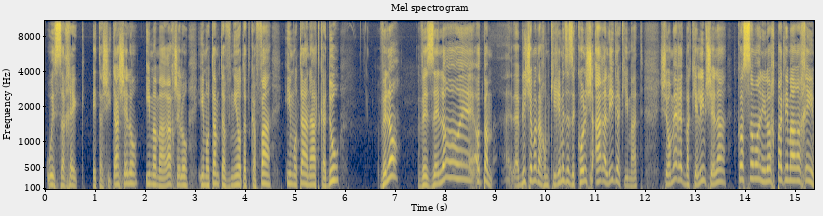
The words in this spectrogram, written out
הוא ישחק את השיטה שלו, עם המערך שלו, עם אותן תבניות התקפה, עם אותה הנעת כדור, ולא. וזה לא, אה, עוד פעם, בלי שמות, אנחנו מכירים את זה, זה כל שאר הליגה כמעט, שאומרת בכלים שלה, קוסומוני, לא אכפת לי מערכים,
